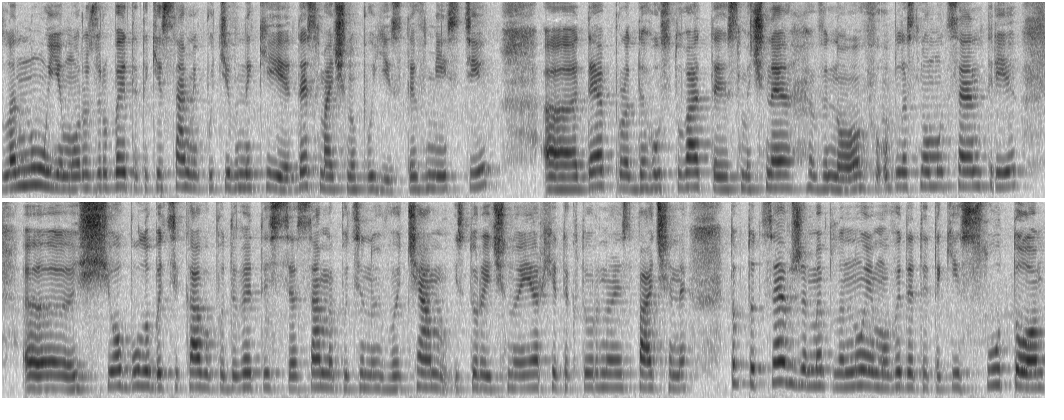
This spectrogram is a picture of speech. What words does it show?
Плануємо розробити такі самі путівники, де смачно поїсти в місті, е, де продегустувати смачне вино в обласному центрі. Е, Що було би цікаво подивитися саме поцінувачам історичної архітектурної спадщини. Тобто, це вже ми плануємо видати такі суто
